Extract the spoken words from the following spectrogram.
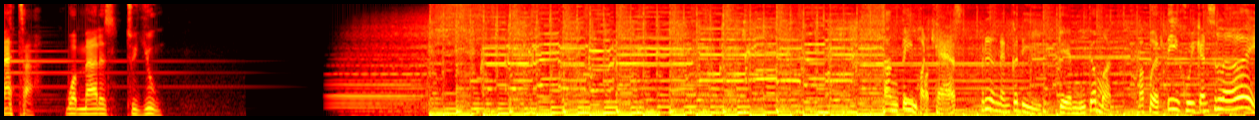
matter what matters to you ตั้งตี้พอดแคสต์เรื่องนั้นก็ดี เกมนี้ก็มัน มาเปิดตี้คุยกันซะเลย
